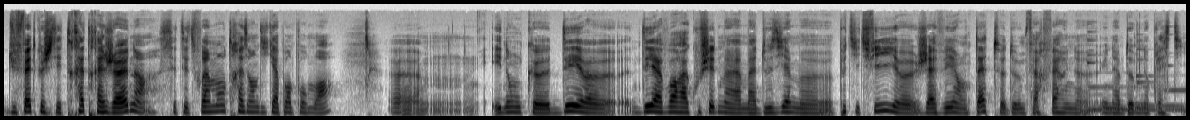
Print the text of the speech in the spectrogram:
du fait que j'étais très très jeune, c'était vraiment très handicapant pour moi. Euh, et donc, euh, dès, euh, dès, avoir accouché de ma, deuxième petite fille, j'avais en tête de me faire faire une, une abdominoplastie.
